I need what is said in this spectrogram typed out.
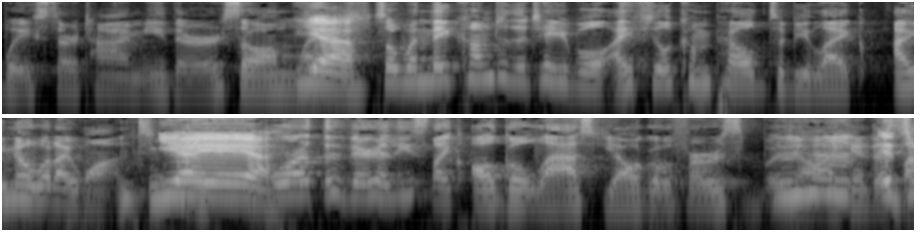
waste their time either. So I'm like Yeah. so when they come to the table, I feel compelled to be like, I know what I want. Yeah, Like, yeah, yeah. Or at the very least, like I'll go last, y'all go first. But, you know, I can decide Mm-hmm. It's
